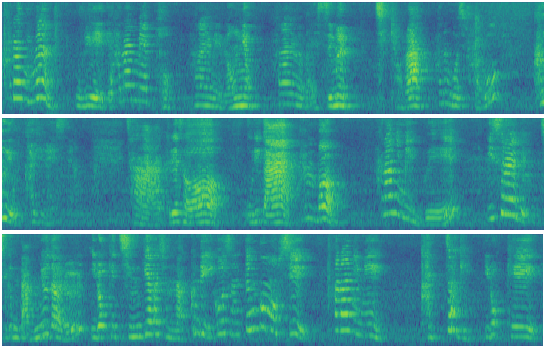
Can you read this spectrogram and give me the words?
하나님은 우리에게 하나님의 법, 하나님의 명령, 하나님의 말씀을 지켜라 하는 것이 바로 그 역할이라 했어요. 자, 그래서 우리가 한번 하나님이 왜 이스라엘 지금 남유다를 이렇게 징계하셨나? 근데 이것은 뜬금없이 하나님이 갑자기 이렇게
